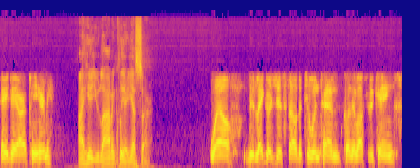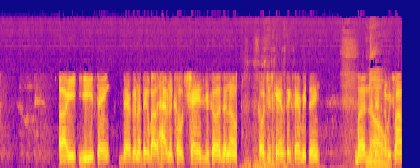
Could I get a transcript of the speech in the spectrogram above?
Hey, JR. Can you hear me? I hear you loud and clear. Yes, sir. Well, the Lakers just fell to 2 and 10 because they lost to the Kings. Uh, do you think they're going to think about having a coach change because you know coaches can't fix everything, but no. for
